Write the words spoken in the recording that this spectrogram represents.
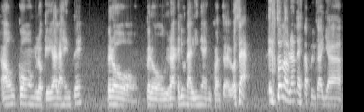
aún con lo que diga la gente, pero pero hay una línea en cuanto a... O sea, el solo hablar de esta película ya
